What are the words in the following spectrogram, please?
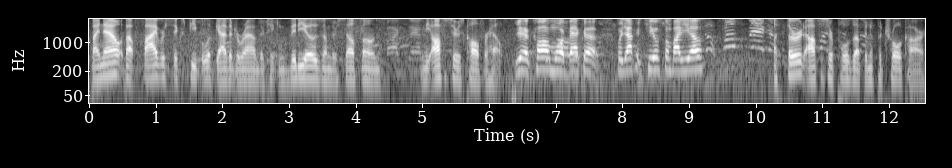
By now, about five or six people have gathered around. They're taking videos on their cell phones, and the officers call for help. Yeah, call more back up. For y'all can kill somebody else. A third officer pulls up in a patrol car,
